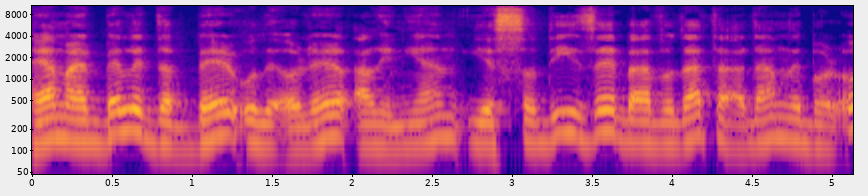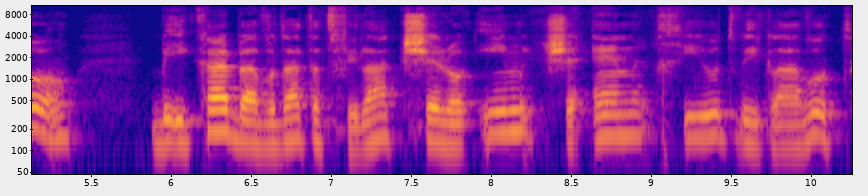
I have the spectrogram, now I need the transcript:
היה מרבה לדבר ולעורר על עניין יסודי זה בעבודת האדם לבוראו, בעיקר בעבודת התפילה, כשרואים כשאין חיות והתלהבות.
